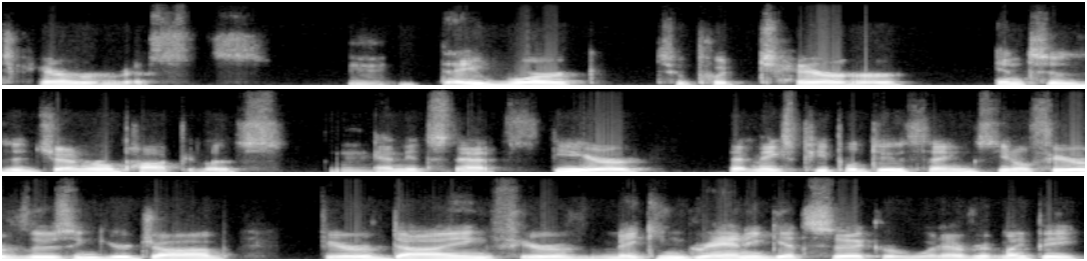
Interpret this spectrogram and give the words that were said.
terrorists. They work to put terror into the general populace. Mm. And it's that fear that makes people do things, you know, fear of losing your job, fear of dying, fear of making granny get sick or whatever it might be.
